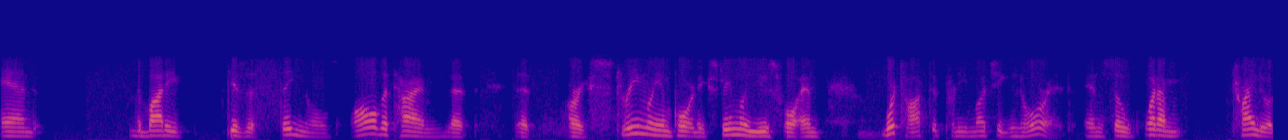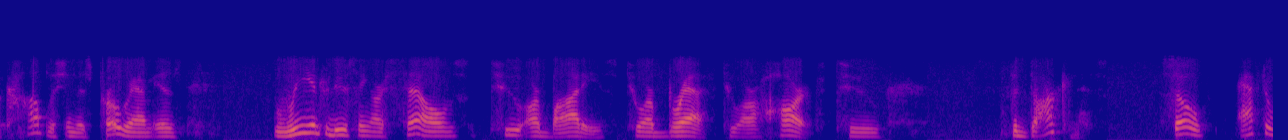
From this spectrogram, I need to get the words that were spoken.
And the body gives us signals all the time that that are extremely important, extremely useful, and we're taught to pretty much ignore it. And so what I'm trying to accomplish in this program is reintroducing ourselves to our bodies, to our breath, to our heart, to the darkness. So after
